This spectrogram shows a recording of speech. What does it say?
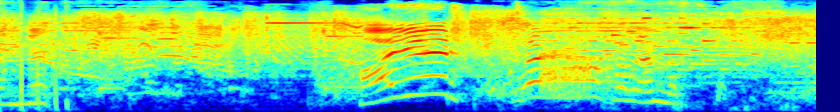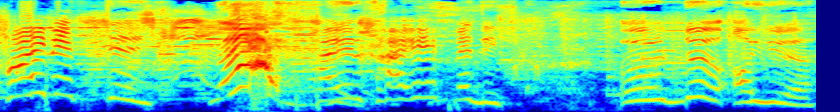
Anne. Hayır. Aa, kazandım. Kaybettik. Hayır kaybetmedik. Öldü ayı.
